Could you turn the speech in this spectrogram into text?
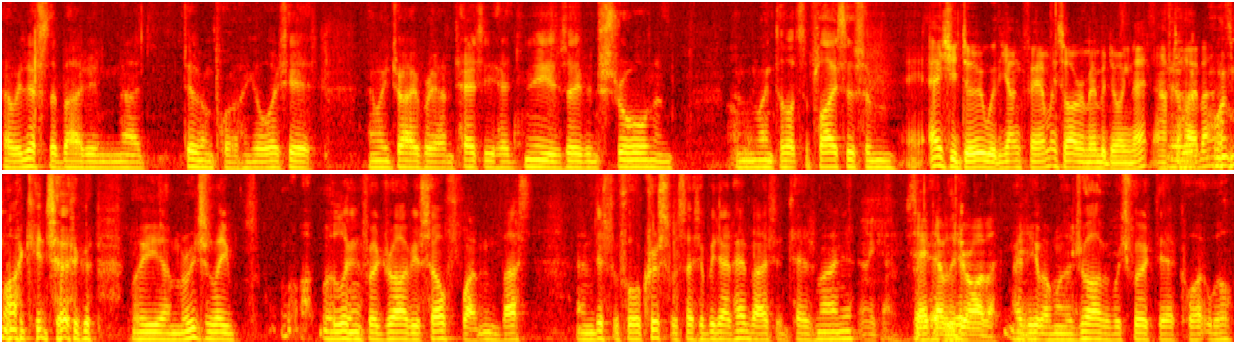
So we left the boat in uh, Devonport, I think it was, yes. And we drove around Tassie, had New Year's Eve in Strahan and, and went to lots of places. And As you do with young families, I remember doing that after yeah, Hobart. when my kids, we um, originally were looking for a drive yourself one bus. And just before Christmas, they said, we don't have those in Tasmania. Okay, so you had to have the get- driver. Had to get one with the driver, which worked out quite well.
